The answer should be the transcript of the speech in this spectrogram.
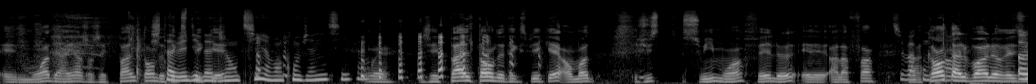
Et moi derrière, genre j'ai pas le temps Je de t'avais dit d'être t'expliquer. gentil avant qu'on vienne ici. Ouais, j'ai pas le temps de t'expliquer en mode juste suis-moi, fais-le et à la fin, Tu vas quand elle voit le résultat,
